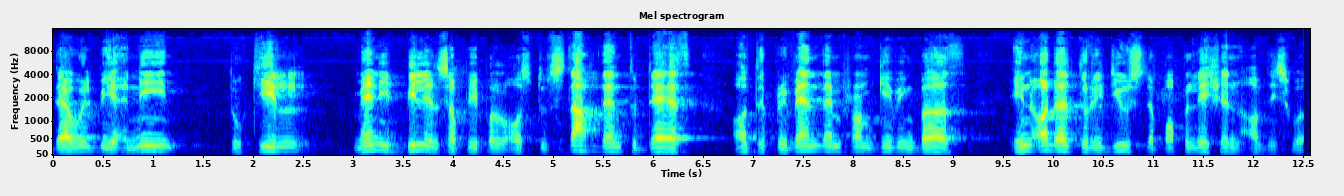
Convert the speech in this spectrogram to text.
There will be a need to kill many billions of people or to starve them to death or to prevent them from giving birth in order to reduce the population of this world.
